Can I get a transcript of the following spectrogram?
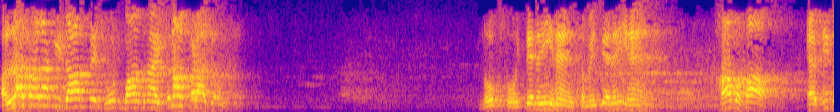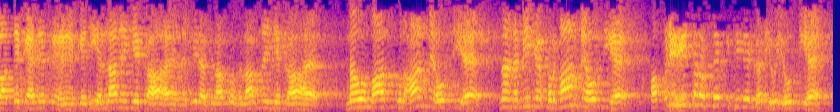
اللہ تعالیٰ کی ذات سے جھوٹ باندھنا اتنا بڑا جرم ہے۔ لوگ سوچتے نہیں ہیں، سمجھتے نہیں ہیں۔ خواہ بخواہ ایسی باتیں کہہ دیتے ہیں کہ جی اللہ نے یہ کہا ہے، نبی اسلام السلام نے یہ کہا ہے۔ نہ وہ بات قرآن میں ہوتی ہے، نہ نبی کے فرمان میں ہوتی ہے۔ اپنی ہی طرف سے کسی نے گھڑی ہوئی ہوتی ہے۔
